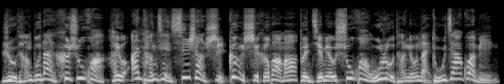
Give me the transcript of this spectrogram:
乳糖不耐喝舒化，还有安糖健新上市，更适合爸妈。本节目由舒化无乳糖牛奶独家冠名。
